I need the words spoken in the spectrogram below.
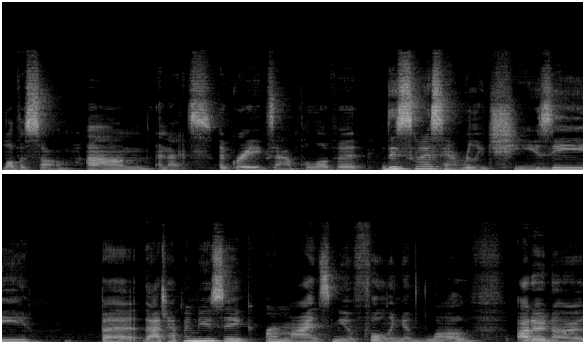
love a song. Um, and that's a great example of it. This is gonna sound really cheesy, but that type of music reminds me of falling in love. I don't know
